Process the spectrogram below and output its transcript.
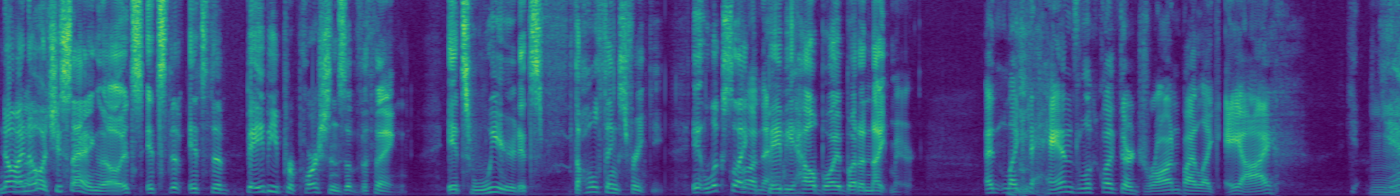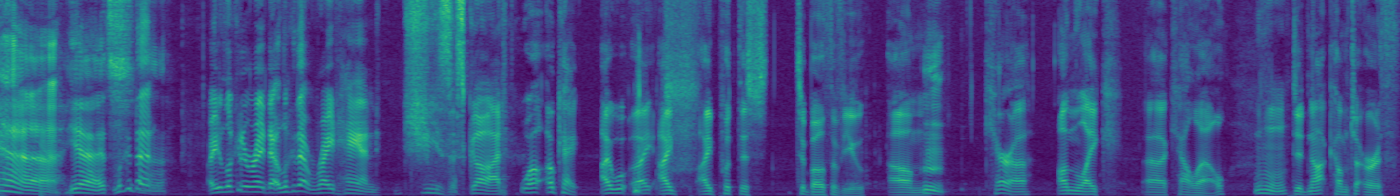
No, I know what she's saying though. It's it's the it's the baby proportions of the thing. It's weird. It's the whole thing's freaky. It looks like Oh, and the- baby Hellboy, but a nightmare. And like the hands look like they're drawn by like AI. Yeah, yeah. It's Look at that. Are you looking at it right now? Look at that right hand. Jesus God. well, okay. I, w- I, I, I put this to both of you. Um, Kara, unlike uh, Kal-El, did not come to Earth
